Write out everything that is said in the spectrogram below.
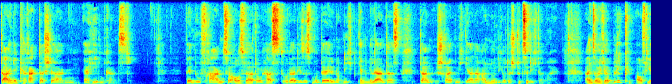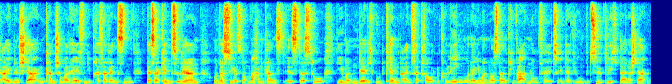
deine Charakterstärken erheben kannst. Wenn du Fragen zur Auswertung hast oder dieses Modell noch nicht kennengelernt hast, dann schreib mich gerne an und ich unterstütze dich dabei. ein solcher Blick auf die eigenen Stärken kann schon mal helfen, die Präferenzen besser kennenzulernen. Und was du jetzt noch machen kannst, ist, dass du jemanden, der dich gut kennt, einen vertrauten Kollegen oder jemanden aus deinem privaten Umfeld zu interviewen bezüglich deiner Stärken.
